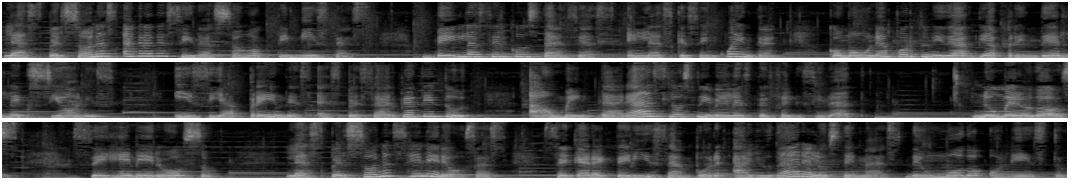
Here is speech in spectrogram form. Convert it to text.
Las personas agradecidas son optimistas, ven las circunstancias en las que se encuentran como una oportunidad de aprender lecciones y si aprendes a expresar gratitud, aumentarás los niveles de felicidad. Número 2. Sé generoso. Las personas generosas se caracterizan por ayudar a los demás de un modo honesto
